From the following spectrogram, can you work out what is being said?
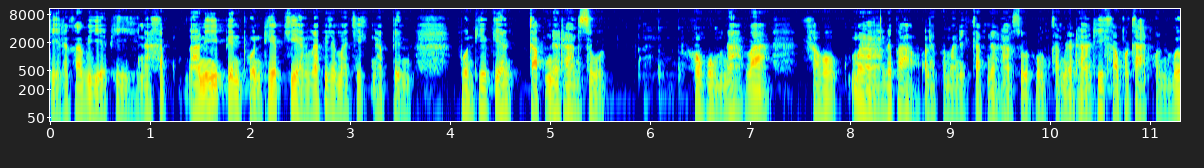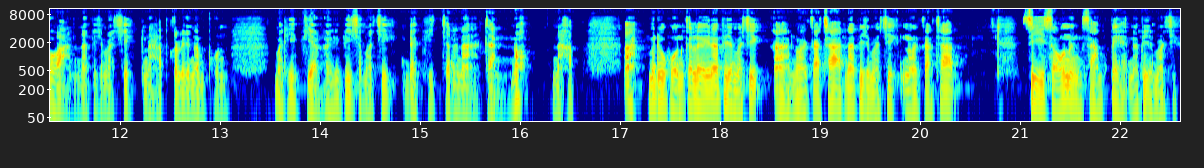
ติแล้วก็ VIP นะครับอันนี้เป็นผลเทียบเคียงนะพี่สมาชิกนะเป็นผลเทียบเคียงกับแนวทางสูตรของผมนะว่าเขามาหรือเปล่าอะไรประมาณนี้กับแนวทางสูตรผมกับแนวทางที่เขาประกาศผลเมื่อวานนะพี่สมาชิกนะครับ ก็เลยนำผลมาเทียบเคียงให้พี่ๆสมาชิกได้พิจารณากันเนาะนะครับอะมาดูผลกันเลยนะพี่สมาชิกอ่าหน่วยกาชาตินะพี่สมาชิกหน่วยกาชาติ 42138นะพี่สมาชิก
